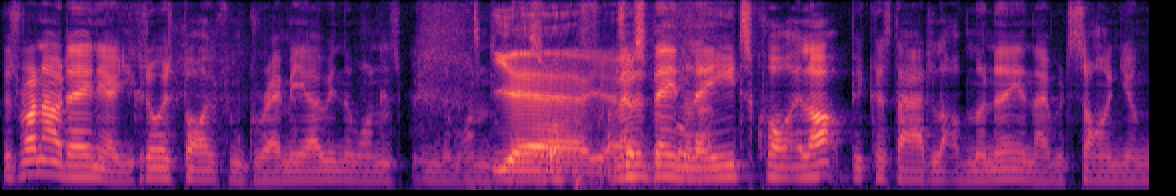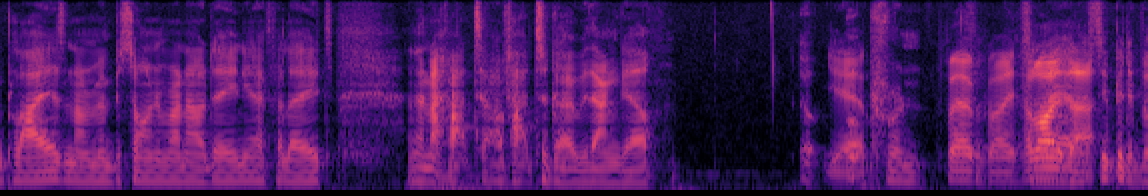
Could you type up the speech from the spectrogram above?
Because Ronaldinho, you could always buy him from Gremio in the ones in the ones. Yeah, I yeah. remember Just being. Leeds quite a lot because they had a lot of money and they would sign young players. And I remember signing Ronaldinho for Leeds, and then I've had to I've had to go with Angel. Up, Yeah. up front. Fair play. I like yeah, It's a bit of a.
